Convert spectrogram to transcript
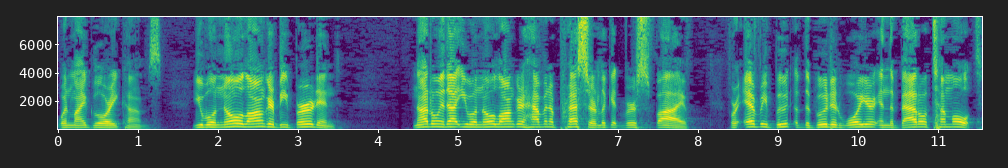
when my glory comes. You will no longer be burdened. Not only that, you will no longer have an oppressor. Look at verse 5. For every boot of the booted warrior in the battle tumult,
